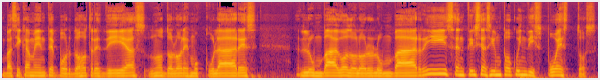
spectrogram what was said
básicamente por dos o tres días, unos dolores musculares, lumbago, dolor lumbar y sentirse así un poco indispuestos.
